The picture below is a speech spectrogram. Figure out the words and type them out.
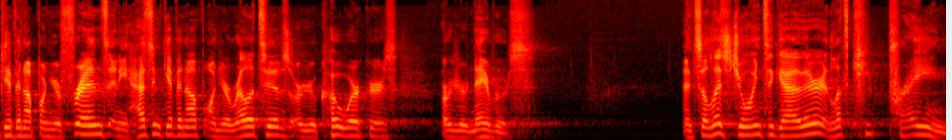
given up on your friends and he hasn't given up on your relatives or your coworkers or your neighbors. And so let's join together and let's keep praying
